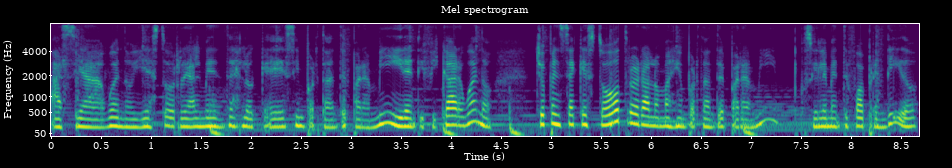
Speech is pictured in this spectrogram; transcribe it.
hacia, bueno, y esto realmente es lo que es importante para mí, identificar, bueno, yo pensé que esto otro era lo más importante para mí, posiblemente fue aprendido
